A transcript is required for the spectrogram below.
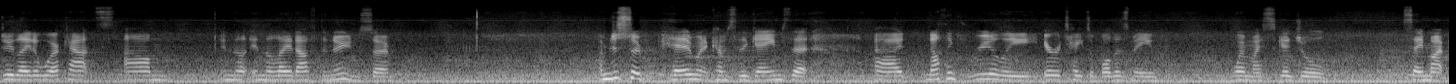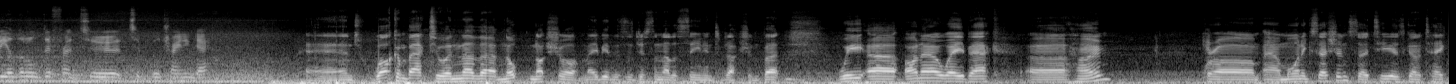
do later workouts um, in the in the late afternoon. So I'm just so prepared when it comes to the games that uh, nothing really irritates or bothers me when my schedule say might be a little different to typical training day. And welcome back to another, nope, not sure. Maybe this is just another scene introduction, but we are on our way back uh, home from our morning session. So Tia's gonna take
